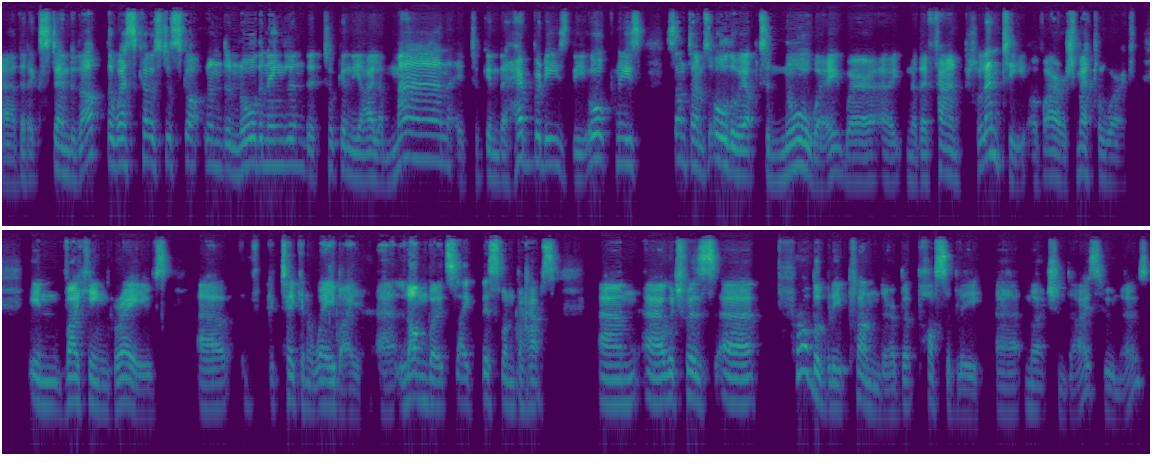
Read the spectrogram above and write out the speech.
uh, that extended up the west coast of Scotland and northern England. It took in the Isle of Man, it took in the Hebrides, the Orkneys, sometimes all the way up to Norway, where uh, you know, they found plenty of Irish metalwork in Viking graves, uh, taken away by uh, longboats like this one, perhaps um, uh, which was probably plunder, but possibly merchandise, who knows.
